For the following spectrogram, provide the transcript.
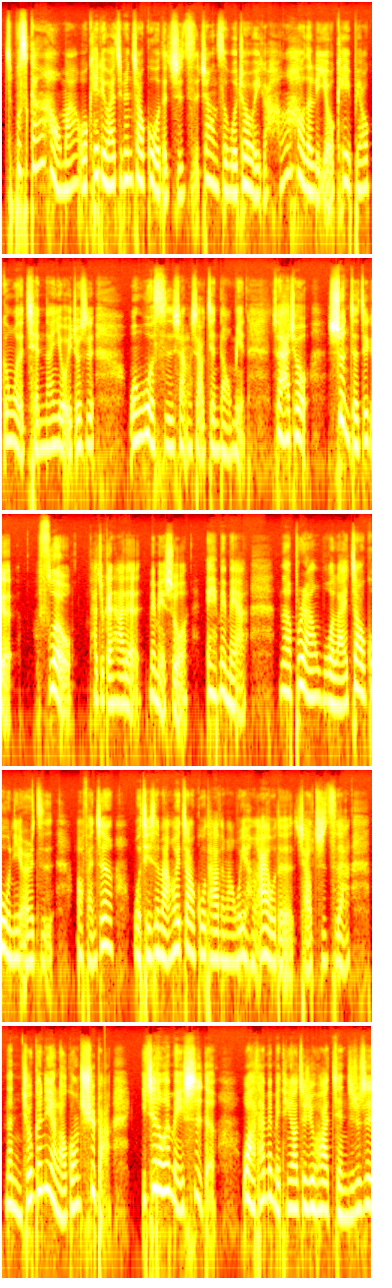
这不是刚好吗？我可以留在这边照顾我的侄子，这样子我就有一个很好的理由，可以不要跟我的前男友，也就是温沃斯上校见到面。”所以他就顺着这个 flow。他就跟他的妹妹说：“哎，妹妹啊，那不然我来照顾你儿子哦，反正我其实蛮会照顾他的嘛，我也很爱我的小侄子啊。那你就跟你的老公去吧，一切都会没事的。哇，他妹妹听到这句话，简直就是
